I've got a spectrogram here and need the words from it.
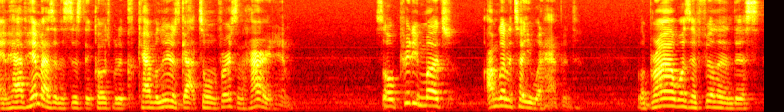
and have him as an assistant coach, but the Cavaliers got to him first and hired him. So pretty much, I'm gonna tell you what happened. LeBron wasn't feeling this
